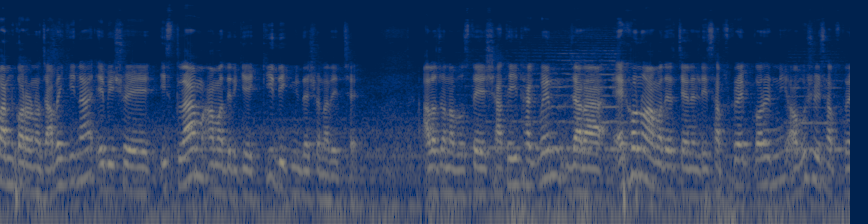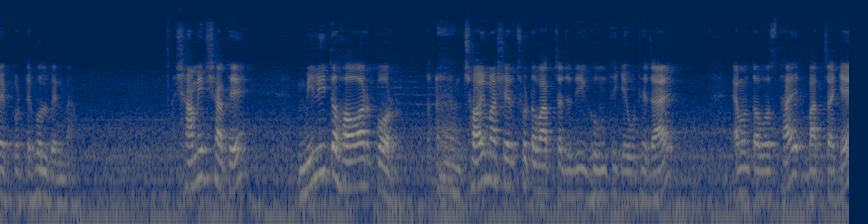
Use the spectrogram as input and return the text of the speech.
পান করানো যাবে কিনা এ বিষয়ে ইসলাম আমাদেরকে কি দিক নির্দেশনা দিচ্ছে? আলোচনা বুঝতে সাথেই থাকবেন। যারা এখনও আমাদের চ্যানেলটি সাবস্ক্রাইব করেননি, অবশ্যই সাবস্ক্রাইব করতে ভুলবেন না। স্বামীর সাথে মিলিত হওয়ার পর ছয় মাসের ছোট বাচ্চা যদি ঘুম থেকে উঠে যায়, এমন অবস্থায় বাচ্চাকে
